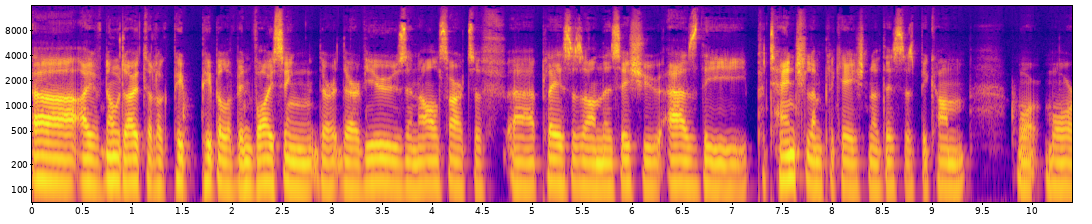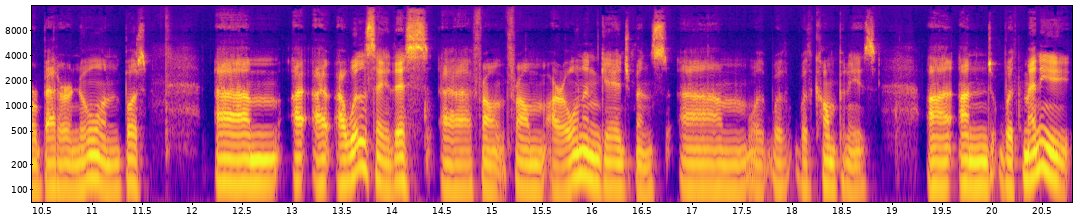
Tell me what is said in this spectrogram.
uh, I have no doubt that look, pe- people have been voicing their, their views in all sorts of uh, places on this issue as the potential implication of this has become more more better known. But um, I, I, will say this uh, from from our own engagements um, with, with, with companies uh, and with many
